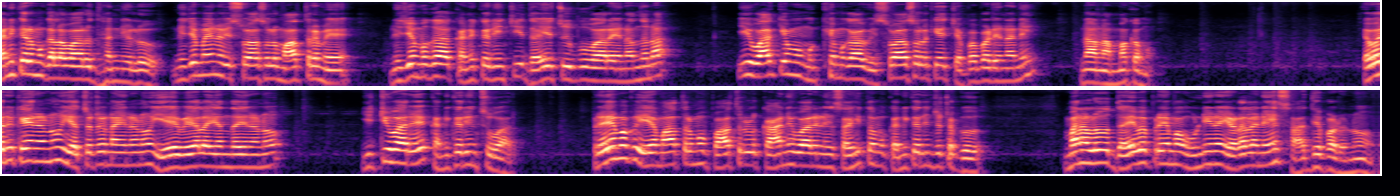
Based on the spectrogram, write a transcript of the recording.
కనికరము గలవారు ధన్యులు. నిజమైన విశ్వాసులు మాత్రమే నిజముగా కనికరించి దయచూపు వారైనందున ఈ వాక్యము ముఖ్యముగా విశ్వాసులకే చెప్పబడినని నా నమ్మకము. ఎవరికైనాను ఎచ్చటనైనను ఏ వేళ ఎందైనను ఇట్టివారే కనికరించువారు. ప్రేమకు ఏమాత్రము పాత్రులు కాని వారిని సహితము కనికరించుటకు మనలో దైవ ప్రేమ ఉండిన ఎడలనే సాధ్యపడును.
